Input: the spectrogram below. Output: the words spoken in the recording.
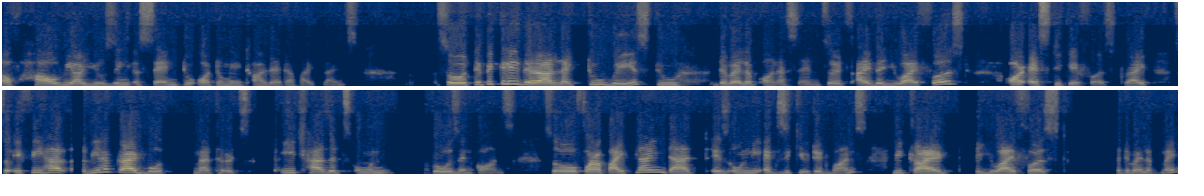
of how we are using Ascend to automate our data pipelines. So typically there are like two ways to develop on Ascend. So it's either UI first or SDK first, right? So if we have, we have tried both methods. Each has its own pros and cons. So for a pipeline that is only executed once, we tried UI first development.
